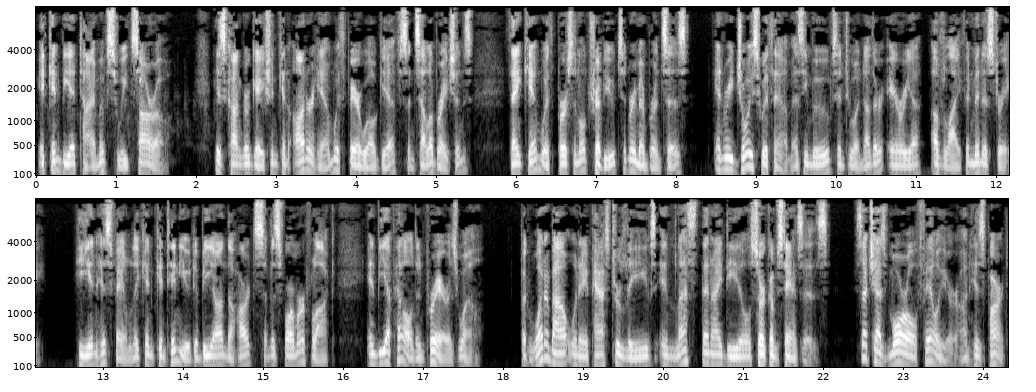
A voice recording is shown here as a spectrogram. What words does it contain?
it can be a time of sweet sorrow. His congregation can honor him with farewell gifts and celebrations, thank him with personal tributes and remembrances, and rejoice with him as he moves into another area of life and ministry. He and his family can continue to be on the hearts of his former flock and be upheld in prayer as well. But what about when a pastor leaves in less than ideal circumstances, such as moral failure on his part,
